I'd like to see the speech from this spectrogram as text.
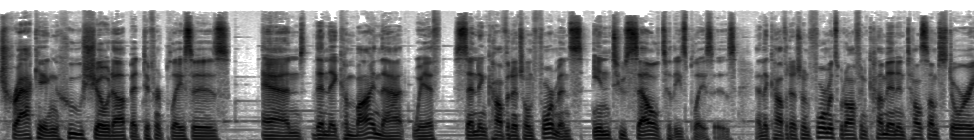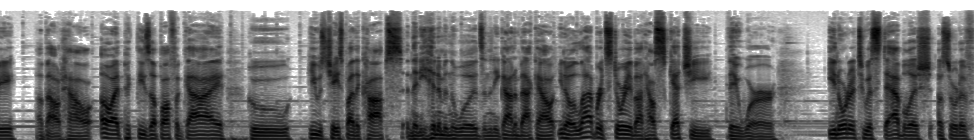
tracking who showed up at different places. And then they combine that with sending confidential informants in to sell to these places. And the confidential informants would often come in and tell some story about how, oh, I picked these up off a guy who he was chased by the cops and then he hit him in the woods and then he got him back out. You know, elaborate story about how sketchy they were in order to establish a sort of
